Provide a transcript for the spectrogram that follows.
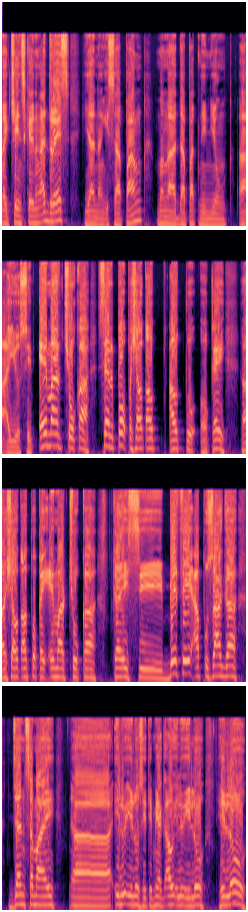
nag-change kayo ng address, yan ang isa pang mga dapat ninyong aayusin. Emar Choka, Sir po, pa-shout out out po. Okay. Uh, shout out po kay Emar Choka, kay si Betty Apusaga dyan sa may uh, Iloilo City. Miagaw Iloilo. Hello,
